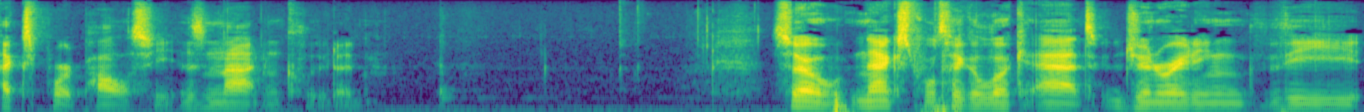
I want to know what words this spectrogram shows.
export policy is not included. So next we'll take a look at generating the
